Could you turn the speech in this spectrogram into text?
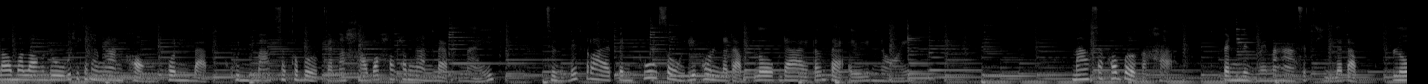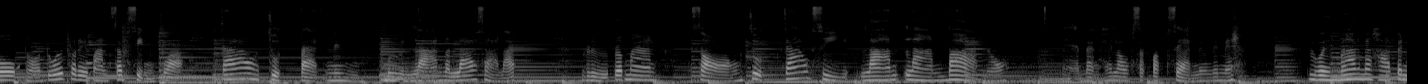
เรามาลองดูวิธีการทำงานของคนแบบคุณมาร์คซักเคเบิร์กกันนะคะ ว่าเขาทำงานแบบไหน ถึงได้กลายเป็นผู้ทรงอิทธิพลระดับโลกได้ตั้งแต่อายุยังน้อยมาร์คซักเคเบิร์กอะค่ะ เป็นหนึ่งในมหาเศรษฐีระดับโลกเนาะด้วยปริมาณทรัพย์สินกว่า 9.81 หมื่นล้านดอลลาร์สหรัฐ หรือประมาณ 2.94 ล้านล้านบาทเนาะ แบ่งให้เราสักแบบแสนหนึ่งได้ไหมรวยมากนะคะ เป็น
